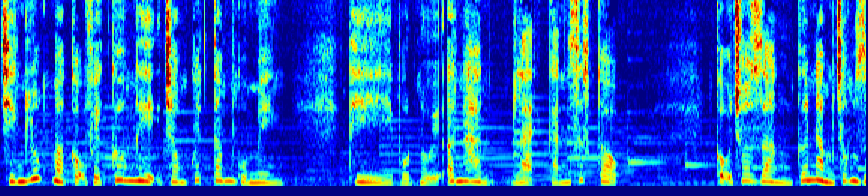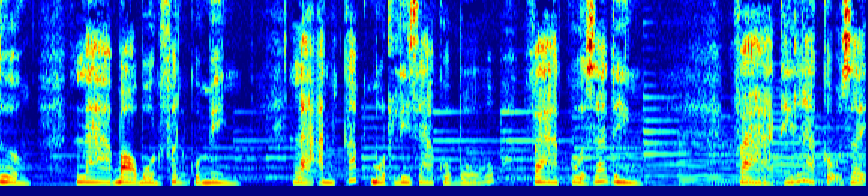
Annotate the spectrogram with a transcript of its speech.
chính lúc mà cậu phải cương nghị trong quyết tâm của mình, thì một nỗi ân hận lại cắn rứt cậu. Cậu cho rằng cứ nằm trong giường là bỏ bổn phận của mình, là ăn cắp một ly da của bố và của gia đình. Và thế là cậu dậy,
